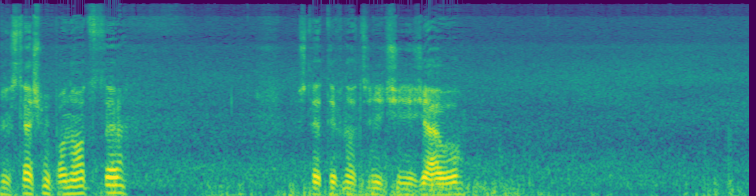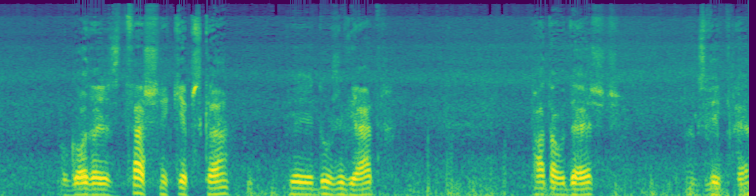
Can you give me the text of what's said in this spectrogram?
Jesteśmy po nocce. Niestety w nocy nic się nie działo. Pogoda jest strasznie kiepska. Wieje duży wiatr. Padał deszcz. Jak zwykle.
